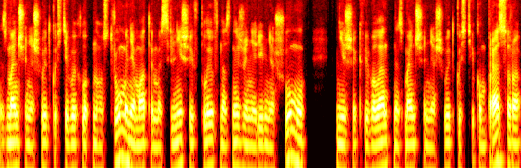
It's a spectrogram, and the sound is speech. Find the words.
зменшення швидкості вихлопного струменя матиме сильніший вплив на зниження рівня шуму, ніж еквівалентне зменшення швидкості компресора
